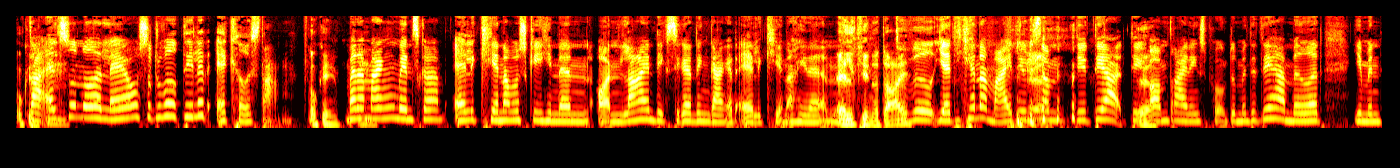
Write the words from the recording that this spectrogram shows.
Okay. Der er altid noget at lave, så du ved, det er lidt akavet i starten. Okay. Man er mange mennesker, alle kender måske hinanden online. Det er ikke sikkert engang, at alle kender hinanden. Alle kender dig. Du ved, ja, de kender mig. Det er jo ligesom, det er der, det er Ja. omdrejningspunktet. Men det er det her med, at jamen,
